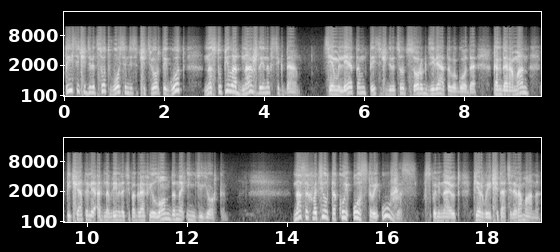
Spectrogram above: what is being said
1984 год наступил однажды и навсегда. Тем летом 1949 года, когда роман печатали одновременно типографии Лондона и Нью-Йорка. Нас охватил такой острый ужас, вспоминают первые читатели романа,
